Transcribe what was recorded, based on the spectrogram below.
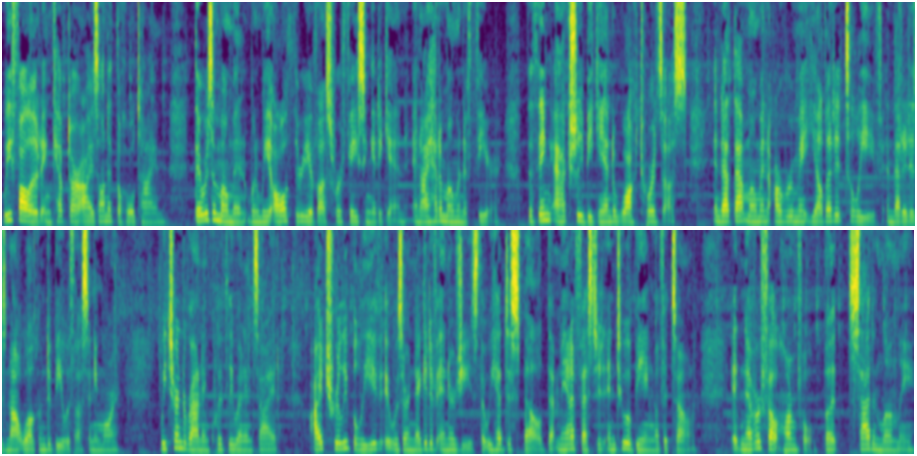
We followed and kept our eyes on it the whole time. There was a moment when we all three of us were facing it again, and I had a moment of fear. The thing actually began to walk towards us, and at that moment, our roommate yelled at it to leave and that it is not welcome to be with us anymore. We turned around and quickly went inside. I truly believe it was our negative energies that we had dispelled that manifested into a being of its own. It never felt harmful, but sad and lonely.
